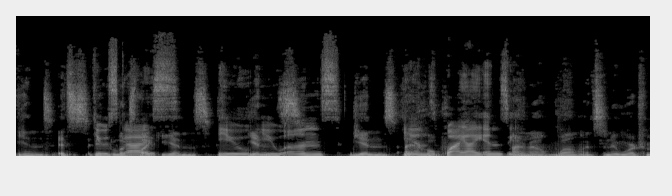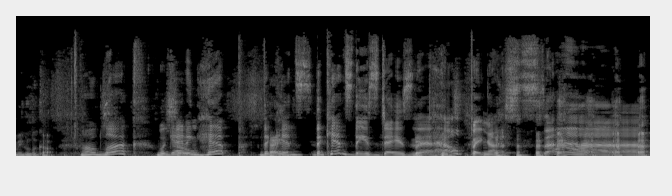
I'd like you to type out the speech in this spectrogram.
Yins. It's it Yous looks like yins. You Yins. Ewans. Yins. Yins. hope. Y I N Z. I don't know. Well, it's a new word for me to look up. Oh look, we're So- getting hip. The Hey. kids, the kids these days, they're kids. helping us. Ah.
